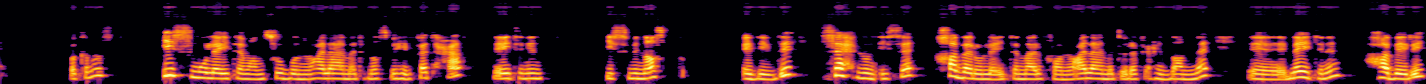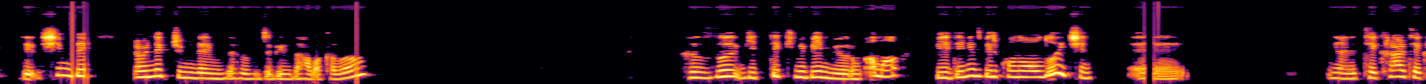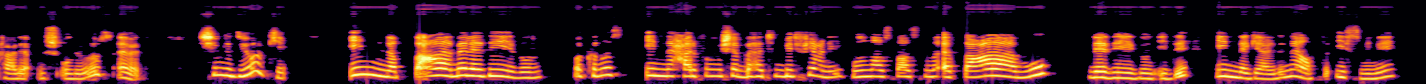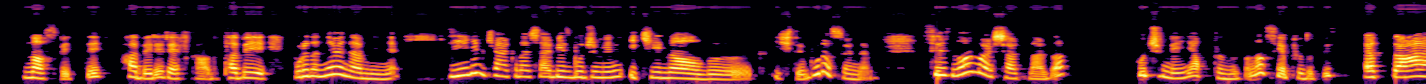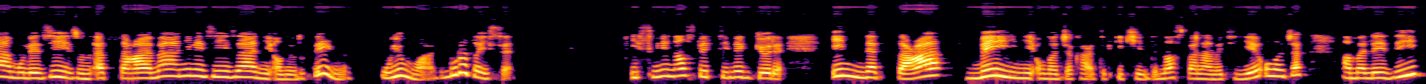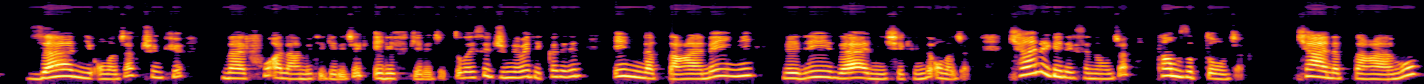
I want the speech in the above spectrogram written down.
bakınız ismu leyte mansubun ve alametu nasbihil fetha. Leytenin ismi nasb edildi. Sehlun ise haberu leyte merfunu alametu refihi damme e, leytenin haberidir. Şimdi örnek cümlelerimize hızlıca bir daha bakalım. Hızlı gittik mi bilmiyorum ama bildiğiniz bir konu olduğu için e, yani tekrar tekrar yapmış oluyoruz. Evet. Şimdi diyor ki inne ta'ame lezizun. Bakınız İnne harfin müşebbehetun bil fi'li. Bunun aslı aslında et-ta'amu lezizun idi. İnne geldi ne yaptı? İsmini nasb etti. Haberi ref kaldı. Tabi burada ne önemli ne? Diyelim ki arkadaşlar biz bu cümlenin ikilini aldık. İşte burası önemli. Siz normal şartlarda bu cümleyi yaptığınızda nasıl yapıyorduk biz? Et-ta'amu lezizun, et-ta'amani lezizani alıyorduk değil mi? Uyum vardı. Burada ise ismini nasb ettiğine göre innet da'a meyni olacak artık ikildi. Nasb alameti ye olacak ama lezi zani olacak çünkü merfu alameti gelecek, elif gelecek. Dolayısıyla cümleme dikkat edin. İnnet da'ameyni lezi zani şeklinde olacak. Kâne gelirse ne olacak? Tam zıttı olacak. Kânet da'amu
